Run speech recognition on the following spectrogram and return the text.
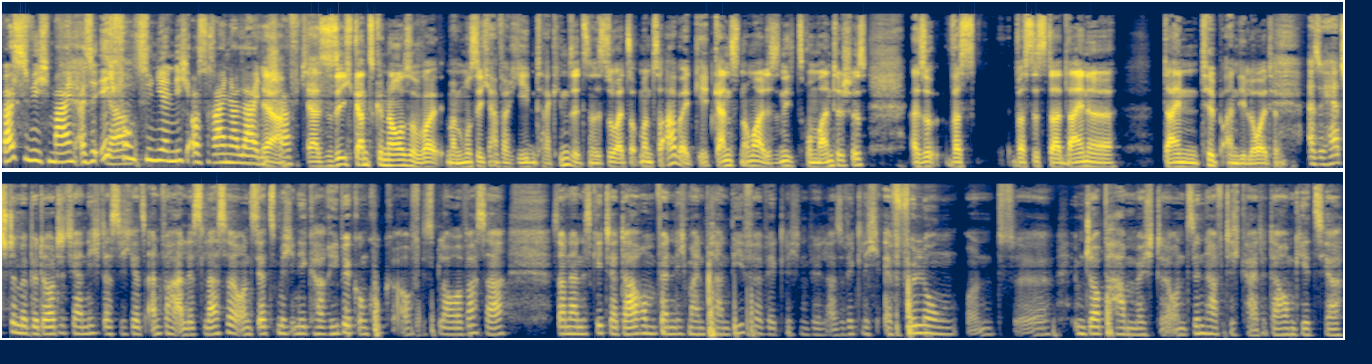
weißt du, wie ich meine? Also ich ja. funktioniere nicht aus reiner Leidenschaft. Ja, also sehe ich ganz genauso, weil man muss sich einfach jeden Tag hinsetzen. Das ist so, als ob man zur Arbeit geht. Ganz normal. Das ist nichts Romantisches. Also was, was ist da deine, deinen Tipp an die Leute? Also Herzstimme bedeutet ja nicht, dass ich jetzt einfach alles lasse und setze mich in die Karibik und gucke auf das blaue Wasser, sondern es geht ja darum, wenn ich meinen Plan B verwirklichen will, also wirklich Erfüllung und äh, im Job haben möchte und Sinnhaftigkeit, darum geht's ja,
